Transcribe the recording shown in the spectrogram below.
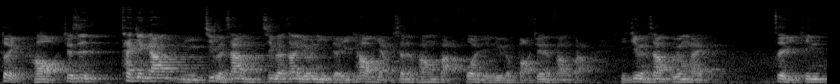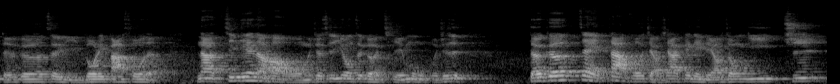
对，哈，就是太健康，你基本上基本上有你的一套养生的方法，或者你一个保健的方法，你基本上不用来这里听德哥这里啰里吧嗦的。那今天呢，哈，我们就是用这个节目，我就是德哥在大佛脚下跟你聊中医之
